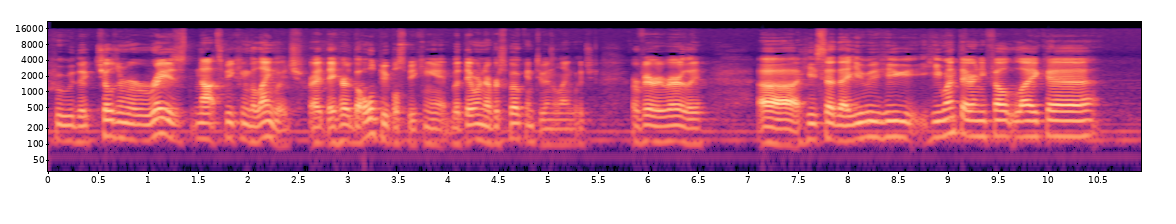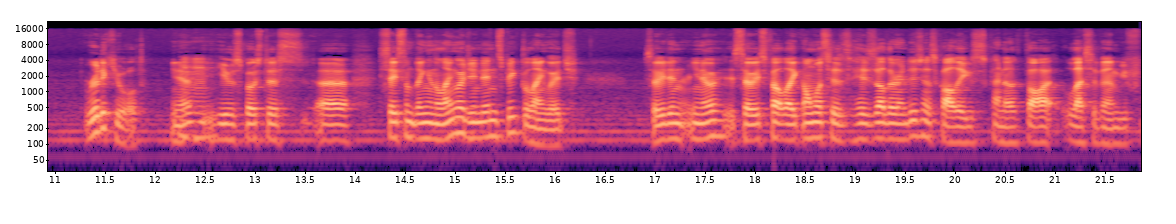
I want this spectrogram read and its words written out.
who the children were raised not speaking the language, right? They heard the old people speaking it, but they were never spoken to in the language, or very rarely. Uh, he said that he he he went there and he felt like uh, ridiculed. You know, mm-hmm. he was supposed to uh, say something in the language and didn't speak the language, so he didn't. You know, so he felt like almost his his other indigenous colleagues kind of thought less of him bef-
